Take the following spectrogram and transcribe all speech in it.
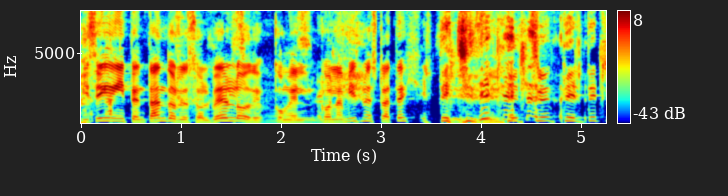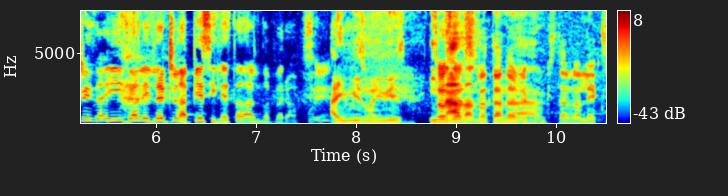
y siguen intentando resolverlo de- con, el, con la misma estrategia. El Tetris, el, el Tetris ahí sale y le echa la pieza y le está dando, pero. Sí. Ahí mismo, ahí mismo. Y Entonces, nada, ¿no? Tratando de reconquistar al ex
